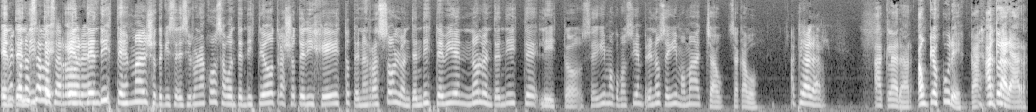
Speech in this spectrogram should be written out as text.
Entendiste, los errores. entendiste mal, yo te quise decir una cosa, vos entendiste otra, yo te dije esto, tenés razón, lo entendiste bien, no lo entendiste, listo. Seguimos como siempre, no seguimos más, chau, se acabó. aclarar Aclarar, aunque oscurezca, aclarar.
